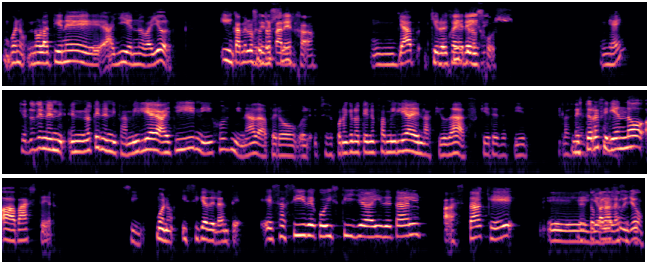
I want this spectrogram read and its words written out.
Bueno, no la tiene allí en Nueva York y en cambio los otros pareja. Mm, ya, quiero decir. hijos. ¿Eh? Que no tienen, no tienen ni familia allí, ni hijos, ni nada, pero eh, se supone que no tiene familia en la ciudad, quiere decir. Me estoy refiriendo a Baxter. Sí, bueno, y sigue adelante. Es así de egoístilla y de tal hasta que eh, llega la suyo.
